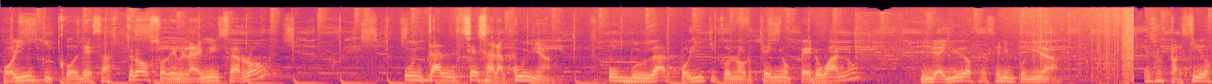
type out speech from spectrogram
político desastroso de Vladimir Cerrón, un tal César Acuña, un vulgar político norteño peruano, le ayuda a ofrecer impunidad. Esos partidos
